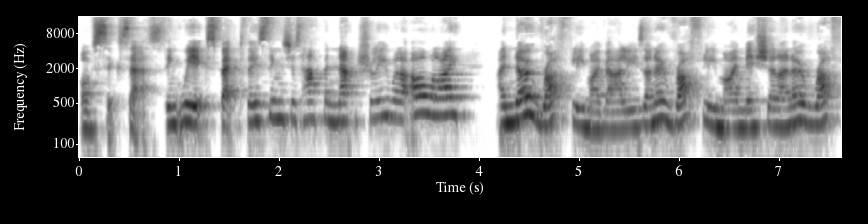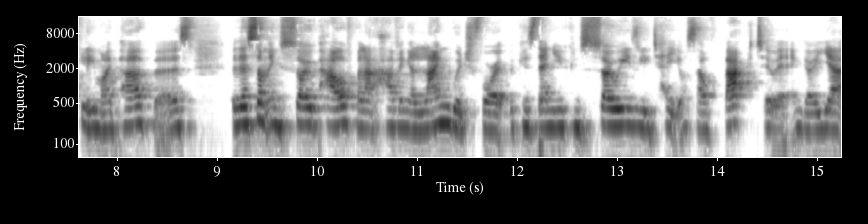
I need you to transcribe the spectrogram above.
of success. I think we expect those things just happen naturally. We're like, oh, well, I, I know roughly my values, I know roughly my mission, I know roughly my purpose. But there's something so powerful about having a language for it because then you can so easily take yourself back to it and go, yeah,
